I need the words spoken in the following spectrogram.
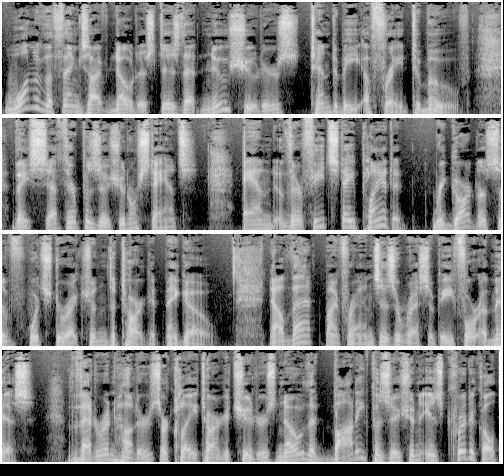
One of the things I've noticed is that new shooters tend to be afraid to move. They set their position or stance, and their feet stay planted, regardless of which direction the target may go. Now that, my friends, is a recipe for a miss. Veteran hunters or clay target shooters know that body position is critical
